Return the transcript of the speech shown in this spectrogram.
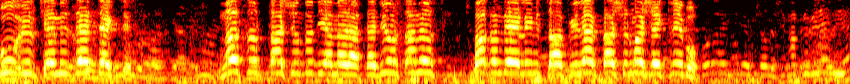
bu ülkemizde tektir. Nasıl taşındı diye merak ediyorsanız bakın değerli misafirler taşınma şekli bu. Bakabilir miyiz?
